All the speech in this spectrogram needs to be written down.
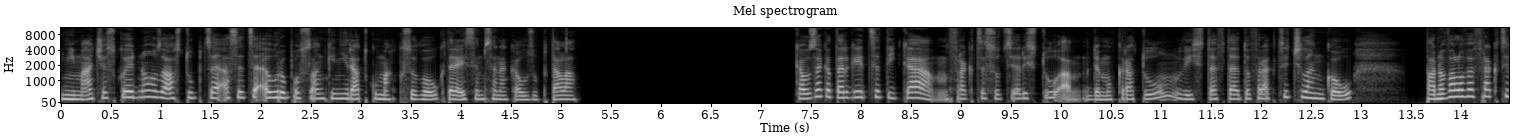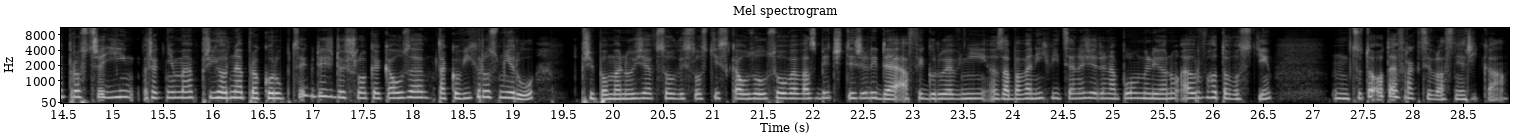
Vnímá Česko jednoho zástupce a sice europoslankyni Radku Maxovou, které jsem se na kauzu ptala. Kauza Katargate se týká frakce socialistů a demokratů. Vy jste v této frakci členkou. Panovalo ve frakci prostředí, řekněme, příhodné pro korupci, když došlo ke kauze takových rozměrů. Připomenu, že v souvislosti s kauzou jsou ve vazbě čtyři lidé a figuruje v ní zabavených více než 1,5 milionu eur v hotovosti. Hm, co to o té frakci vlastně říká?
